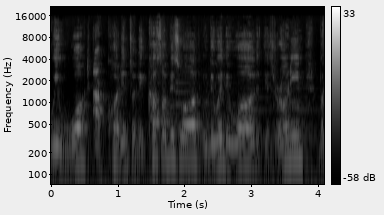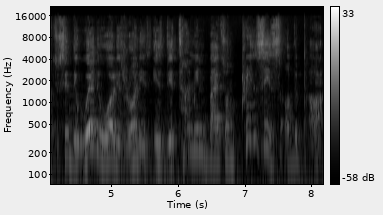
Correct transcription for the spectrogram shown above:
we walked according to the course of this world, the way the world is running. But you see, the way the world is running is determined by some princes of the power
